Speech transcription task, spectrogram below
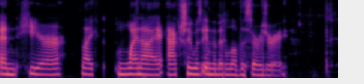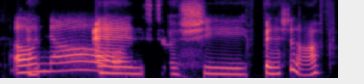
and here, like, when I actually was in the middle of the surgery." Oh And no. and so she finished it off,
